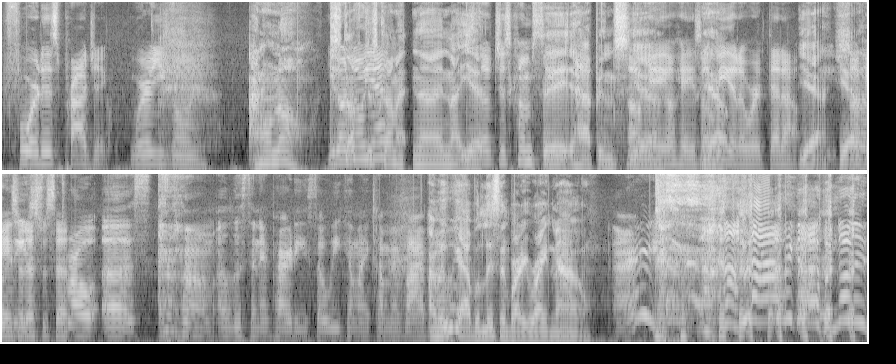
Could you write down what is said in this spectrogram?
for this project? Where are you going? I don't know. You don't Stuff know just yet? kind of nah, not yet. Stuff just comes to it happens. Okay, yeah. okay. So yeah. we gotta work that out. Yeah, yeah. Okay, so that's what's up. Throw us a listening party so we can like come and vibe. I mean, we can have a listening party right now. All right. we got another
